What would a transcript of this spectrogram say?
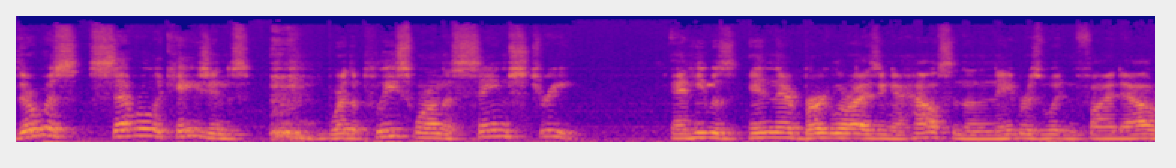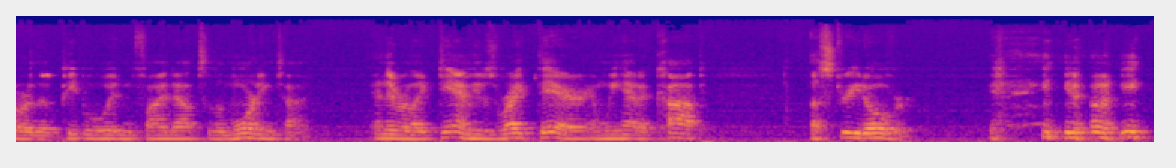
There was several occasions where the police were on the same street, and he was in there burglarizing a house, and then the neighbors wouldn't find out, or the people wouldn't find out till the morning time and they were like, "Damn, he was right there," and we had a cop a street over. you know what I mean?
